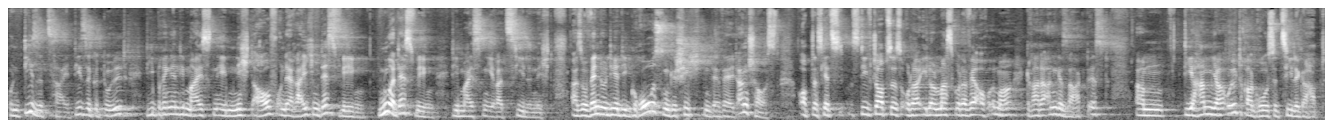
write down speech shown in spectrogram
Und diese Zeit, diese Geduld, die bringen die meisten eben nicht auf und erreichen deswegen, nur deswegen, die meisten ihrer Ziele nicht. Also wenn du dir die großen Geschichten der Welt anschaust, ob das jetzt Steve Jobs ist oder Elon Musk oder wer auch immer gerade angesagt ist, die haben ja ultra große Ziele gehabt.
